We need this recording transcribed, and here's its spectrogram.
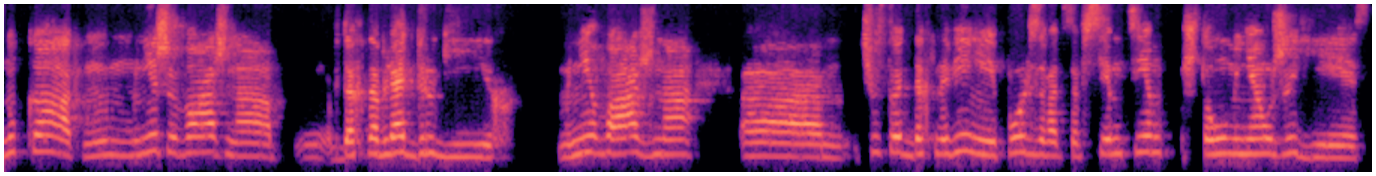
Ну как, ну мне же важно вдохновлять других, мне важно э, чувствовать вдохновение и пользоваться всем тем, что у меня уже есть.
